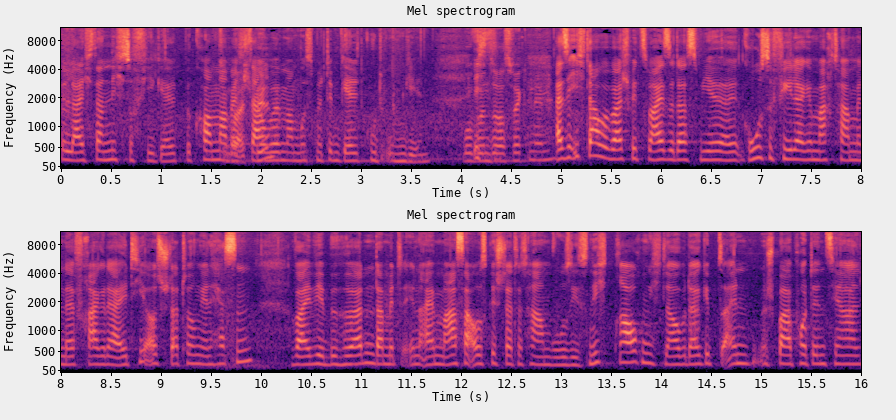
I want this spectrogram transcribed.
vielleicht dann nicht so viel Geld bekommen. Zum aber Beispiel? ich glaube, man muss mit dem Geld gut umgehen. Wo würden Sie was wegnehmen? Also ich glaube beispielsweise, dass wir große Fehler gemacht haben in der Frage der IT-Ausstattung in Hessen, weil wir Behörden damit in einem Maße ausgestattet haben, wo sie es nicht brauchen. Ich glaube, da gibt es ein Sparpotenzial.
